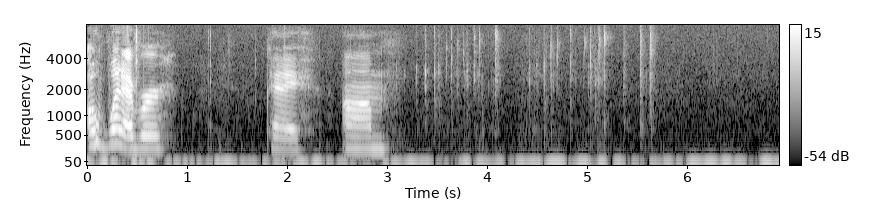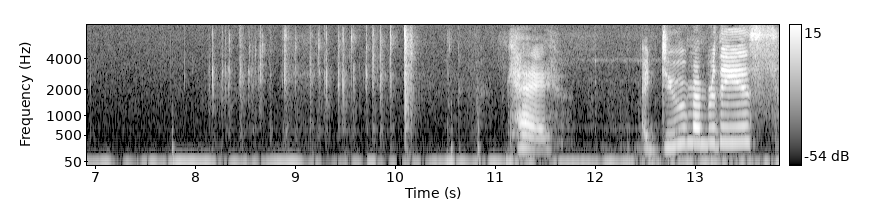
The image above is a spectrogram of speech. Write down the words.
Oh, whatever. Okay. Um. Okay. I do remember these.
